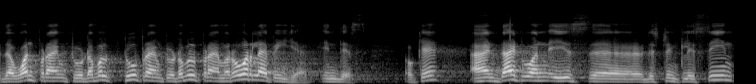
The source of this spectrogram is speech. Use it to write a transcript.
the 1 prime 2 double 2 prime 2 double prime are overlapping here in this okay? And that one is uh, distinctly seen.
